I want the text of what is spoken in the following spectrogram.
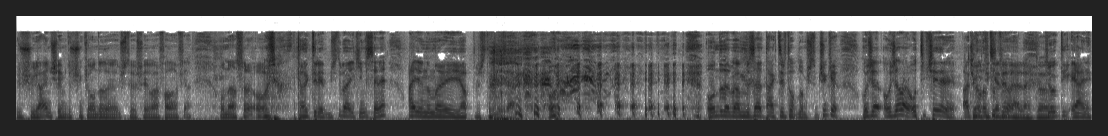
düşüşüyle aynı şey midir? Çünkü onda da işte şey var falan filan. Ondan sonra o hoca takdir etmişti. Ben ikinci sene aynı numarayı yapmıştım mesela. Onda da ben mesela takdir toplamıştım. Çünkü hoca hocalar o tip şeyleri akılda Çok tutuyor. ederler, doğru. Çok yani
